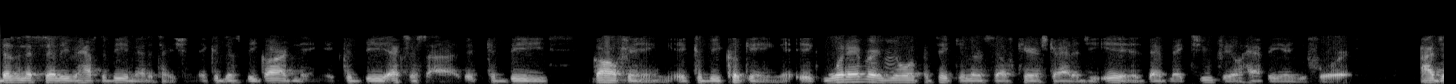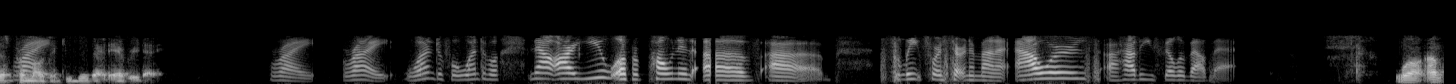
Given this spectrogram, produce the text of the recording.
doesn't necessarily even have to be meditation. It could just be gardening. It could be exercise. It could be golfing. It could be cooking. It, whatever Mhm. your particular self-care strategy is that makes you feel happy and euphoric. I just promote Right. that you do that every day. Right, right. Wonderful, wonderful. Now, are you a proponent of uh, sleep for a certain amount of hours? Uh, how do you feel about that? Well, I'm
